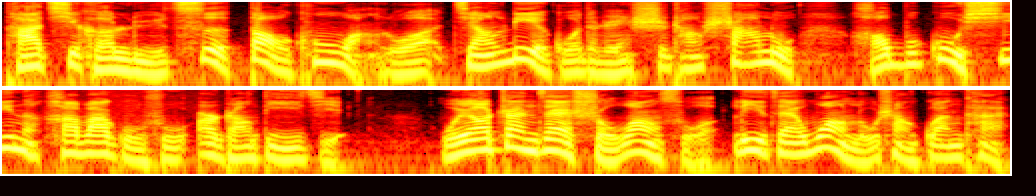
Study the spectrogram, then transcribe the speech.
他岂可屡次倒空网罗，将列国的人时常杀戮，毫不顾惜呢？哈巴古书二章第一节：我要站在守望所，立在望楼上观看，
